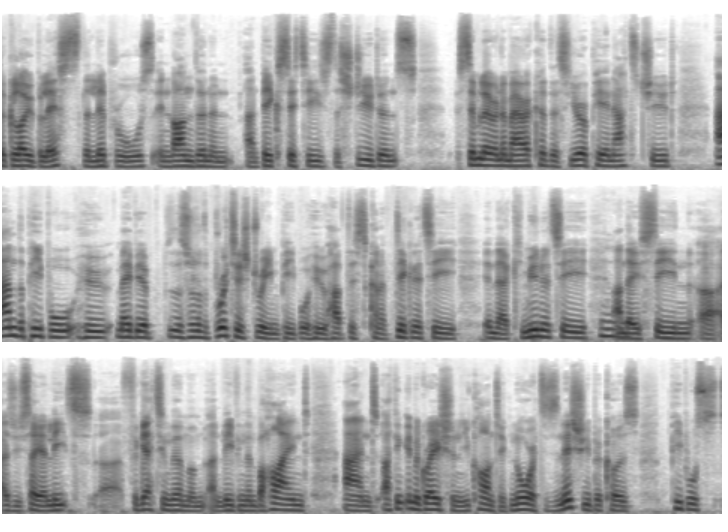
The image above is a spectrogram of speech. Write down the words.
the globalists, the liberals in London and, and big cities, the students, similar in America, this European attitude, and the people who maybe are the sort of the British dream people who have this kind of dignity in their community mm. and they've seen, uh, as you say, elites uh, forgetting them and, and, leaving them behind. And I think immigration, you can't ignore it as an issue because people's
